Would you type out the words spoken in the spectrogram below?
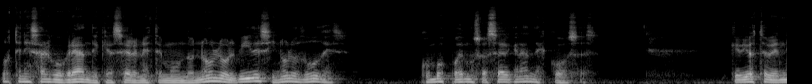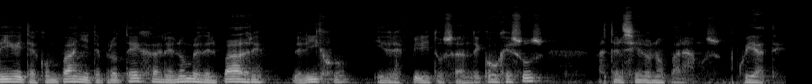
Vos tenés algo grande que hacer en este mundo, no lo olvides y no lo dudes. Con vos podemos hacer grandes cosas. Que Dios te bendiga y te acompañe y te proteja en el nombre del Padre, del Hijo y del Espíritu Santo. Y con Jesús hasta el cielo no paramos. Cuídate.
